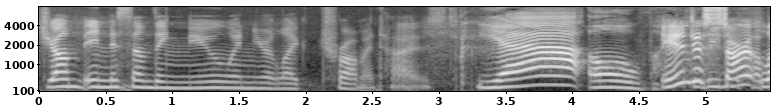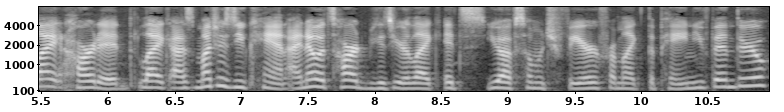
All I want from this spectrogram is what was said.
jump into something new when you're like traumatized. yeah. Oh, my And just goodness. start lighthearted, like as much as you can. I know it's hard because you're like it's you have so much fear from like the pain you've been through.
